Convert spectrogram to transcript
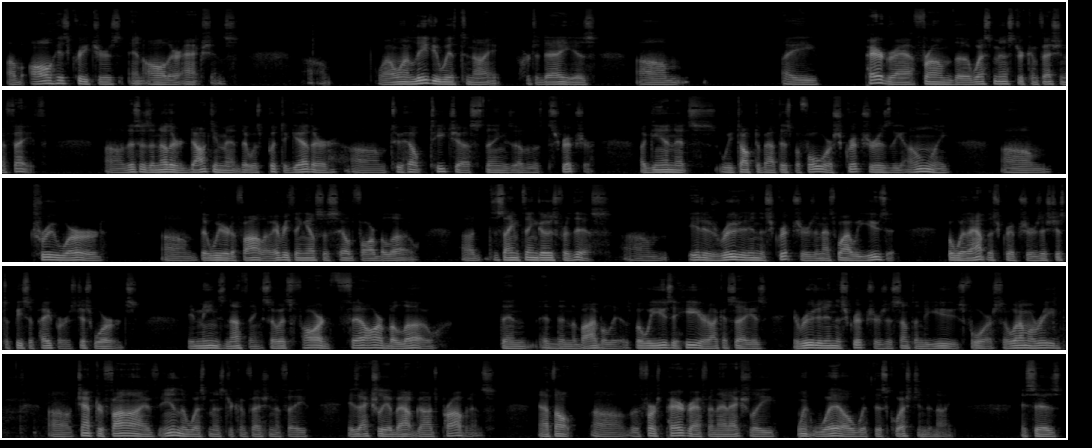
of all his creatures and all their actions. Um, what I want to leave you with tonight or today is um, a paragraph from the Westminster Confession of Faith. Uh, this is another document that was put together um, to help teach us things of the scripture. Again, it's we talked about this before. Scripture is the only um, true word um, that we are to follow. Everything else is held far below. Uh, the same thing goes for this. Um, it is rooted in the scriptures, and that's why we use it. But without the scriptures, it's just a piece of paper. It's just words it means nothing. So it's far, far below than than the Bible is. But we use it here, like I say, is it rooted in the scriptures is something to use for us. So what I'm going to read, uh, chapter 5 in the Westminster Confession of Faith is actually about God's providence. And I thought uh, the first paragraph in that actually went well with this question tonight. It says,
